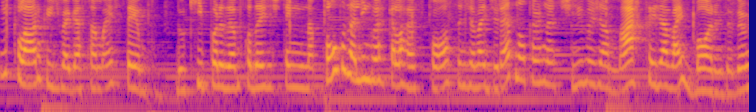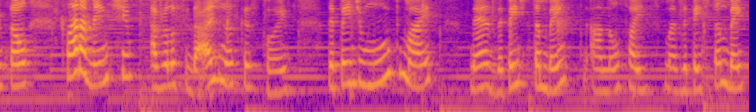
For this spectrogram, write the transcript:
e claro que a gente vai gastar mais tempo do que, por exemplo, quando a gente tem na ponta da língua aquela resposta, a gente já vai direto na alternativa, já marca e já vai embora, entendeu? Então, claramente, a velocidade nas questões depende muito mais, né? Depende também, ah, não só isso, mas depende também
